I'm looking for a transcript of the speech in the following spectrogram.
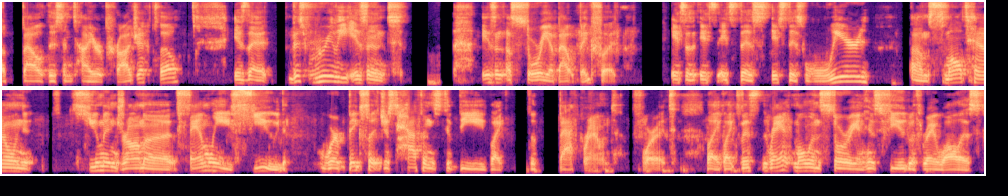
about this entire project, though, is that this really isn't isn't a story about Bigfoot. It's a, it's it's this it's this weird um, small town human drama family feud where Bigfoot just happens to be like the background for it. Like like this Rant Mullins story and his feud with Ray Wallace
